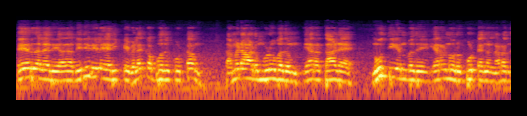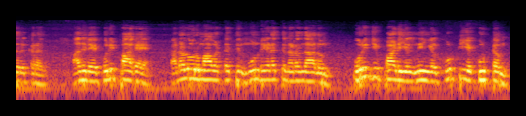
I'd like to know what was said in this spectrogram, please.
தேர்தல் நிதிநிலை அறிக்கை விளக்க பொதுக்கூட்டம் தமிழ்நாடு முழுவதும் ஏறத்தாழ நூத்தி எண்பது இருநூறு கூட்டங்கள் நடந்திருக்கிறது. அதிலே குறிப்பாக கடலூர் மாவட்டத்தில் மூன்று இடத்தில் நடந்தாலும் குறிஞ்சிப்பாடியில் நீங்கள் கூட்டிய கூட்டம்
